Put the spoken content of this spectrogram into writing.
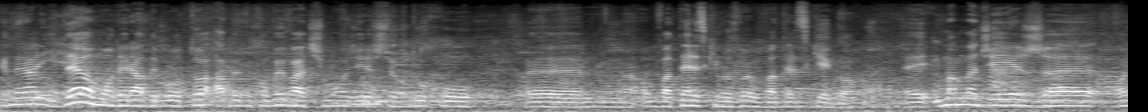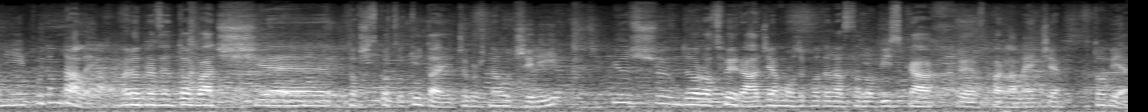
generalnie ideą młodej rady było to, aby wychowywać młodzież w duchu obywatelskim, rozwoju obywatelskiego. E, I mam nadzieję, że oni pójdą dalej. Będą prezentować e, to wszystko, co tutaj czegoś nauczyli już w dorosłej radzie, a może potem na stanowiskach e, w parlamencie. Kto wie.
